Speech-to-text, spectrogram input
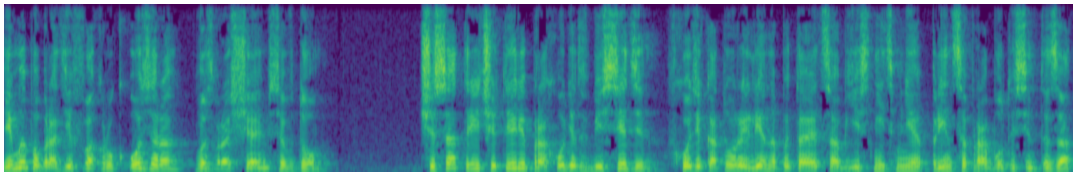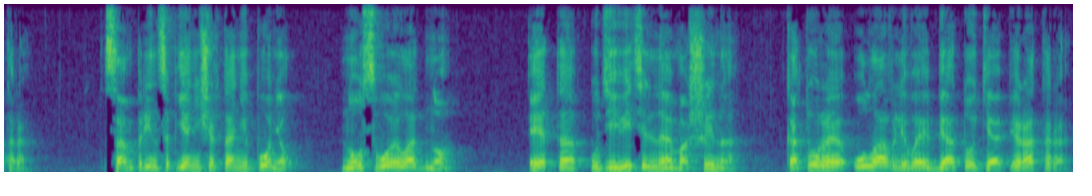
и мы, побродив вокруг озера, возвращаемся в дом. Часа три-четыре проходят в беседе, в ходе которой Лена пытается объяснить мне принцип работы синтезатора. Сам принцип я ни черта не понял, но усвоил одно. Это удивительная машина, которая, улавливая биотоки оператора,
